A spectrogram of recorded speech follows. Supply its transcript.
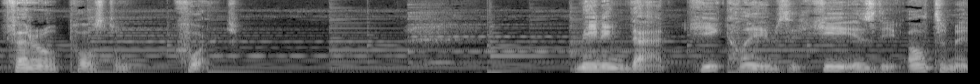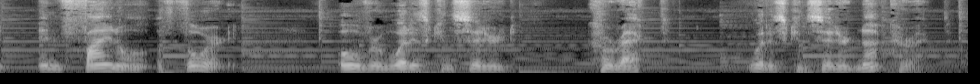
federal postal court. Meaning that he claims that he is the ultimate and final authority over what is considered correct, what is considered not correct.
